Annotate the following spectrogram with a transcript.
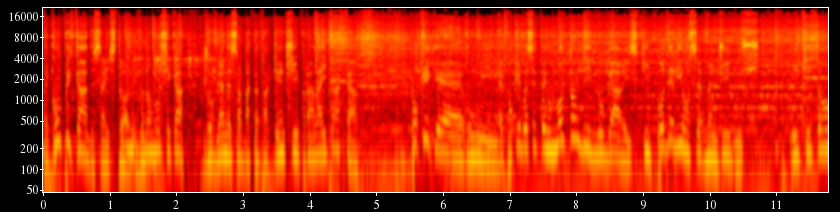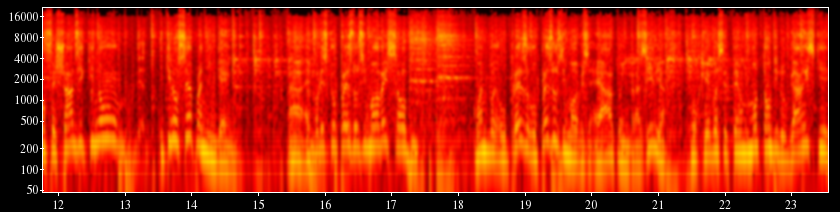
É complicado essa história. Todo mundo fica jogando essa batata quente para lá e para cá. Por que, que é ruim? É porque você tem um montão de lugares que poderiam ser vendidos e que estão fechados e que não, e que não servem para ninguém. Ah, é por isso que o preço dos imóveis sobe. Quando o preço, o preço dos imóveis é alto em Brasília, porque você tem um montão de lugares que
